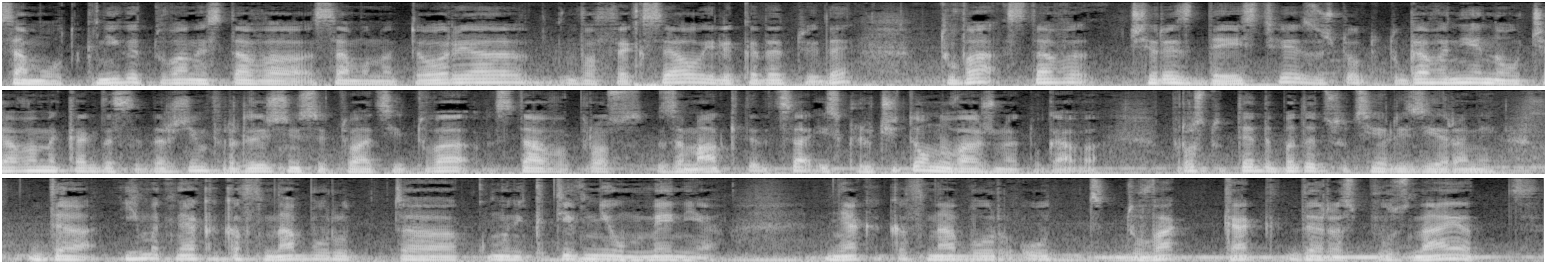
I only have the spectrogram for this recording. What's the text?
само от книга, това не става само на теория, в Excel или където иде. Това става чрез действие, защото тогава ние научаваме как да се държим в различни ситуации. Това става въпрос за малките деца. Изключително важно е тогава. Просто те да бъдат социализирани, да имат някакъв набор от а, комуникативни умения, някакъв набор от това как да разпознаят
